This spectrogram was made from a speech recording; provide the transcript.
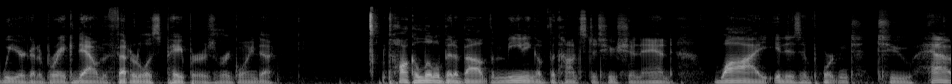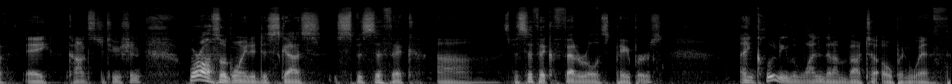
we are going to break down the Federalist Papers. We're going to talk a little bit about the meaning of the Constitution and why it is important to have a Constitution. We're also going to discuss specific uh, specific Federalist Papers including the one that I'm about to open with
